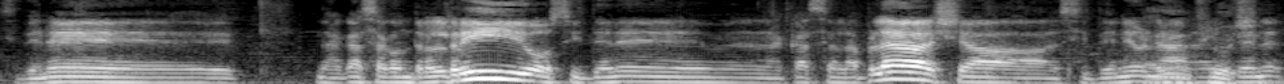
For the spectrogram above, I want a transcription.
si tenés una casa contra el río, si tenés una casa en la playa, si tenés Ahí una. influye. tenés-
